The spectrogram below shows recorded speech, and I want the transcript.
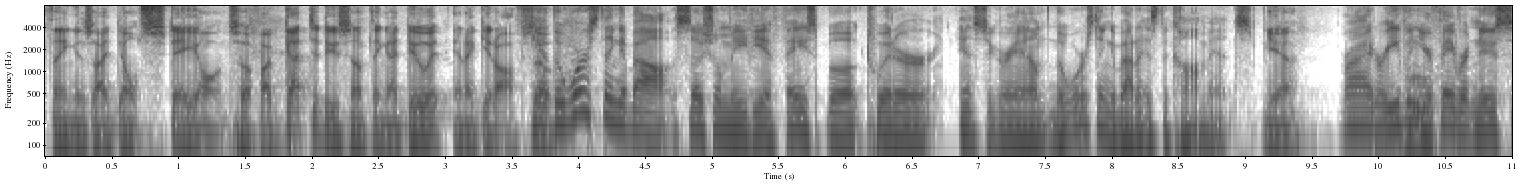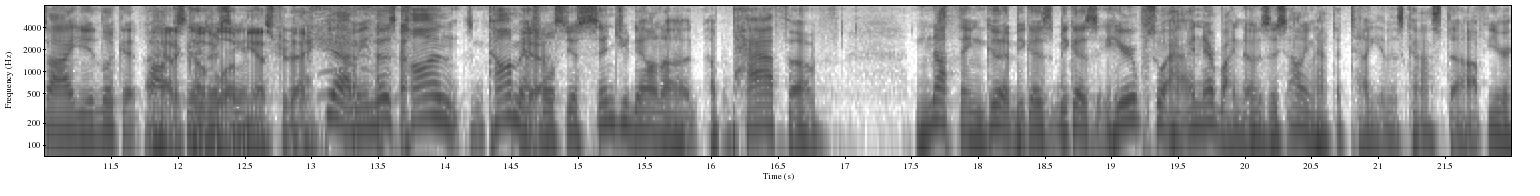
thing is I don't stay on. So if I've got to do something, I do it and I get off. So yeah, the worst thing about social media, Facebook, Twitter, Instagram, the worst thing about it is the comments, yeah, right? Or even your favorite news site. You look at Fox I had a couple of them yesterday. Yeah, I mean those con- comments Yeah. will just send you down a, a path of nothing good because because here's what and everybody knows this. I don't even have to tell you this kind of stuff. You're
